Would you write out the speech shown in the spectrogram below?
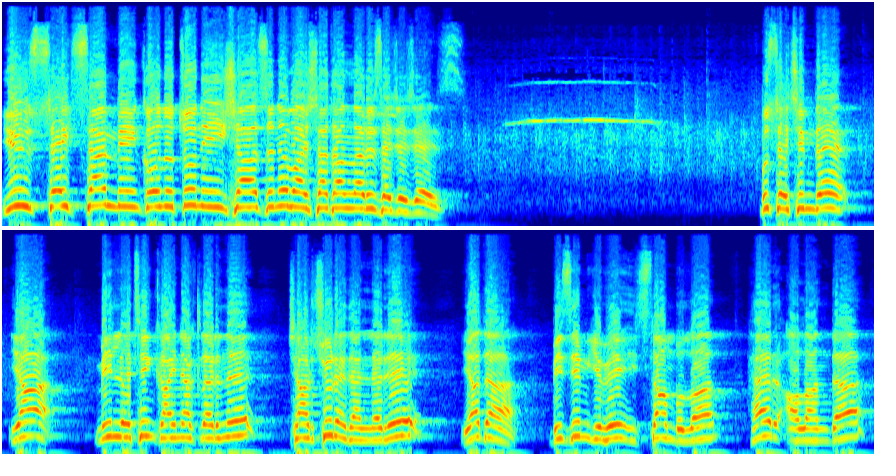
180 bin konutun inşasını başlatanları seçeceğiz. Bu seçimde ya milletin kaynaklarını çarçur edenleri ya da bizim gibi İstanbul'a her alanda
